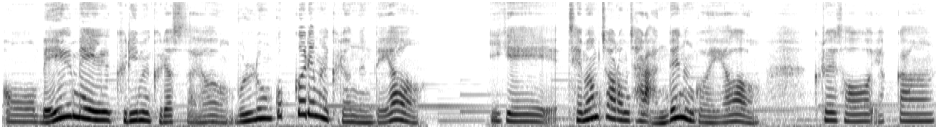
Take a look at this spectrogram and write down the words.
어, 매일매일 그림을 그렸어요. 물론 꽃 그림을 그렸는데요. 이게 제 맘처럼 잘 안 되는 거예요. 그래서 약간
